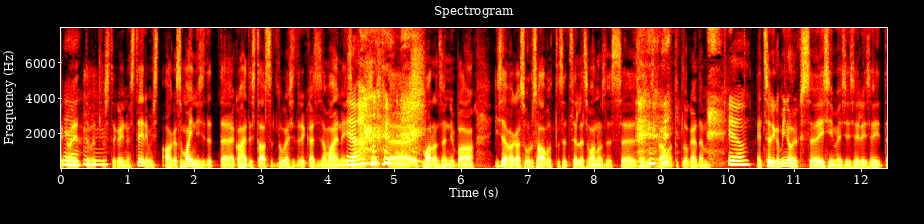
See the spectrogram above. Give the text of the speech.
ega ettevõtlust ega investeerimist, aga sa mainisid, et äh, kaheteistaastaselt lugesid Rikas isa, vaene isa, et, äh, et ma arvan, see on juba ise väga suur saavutus, et selles vanuses sellist raamatut lugeda. et see oli ka minu üks esimesi selliseid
